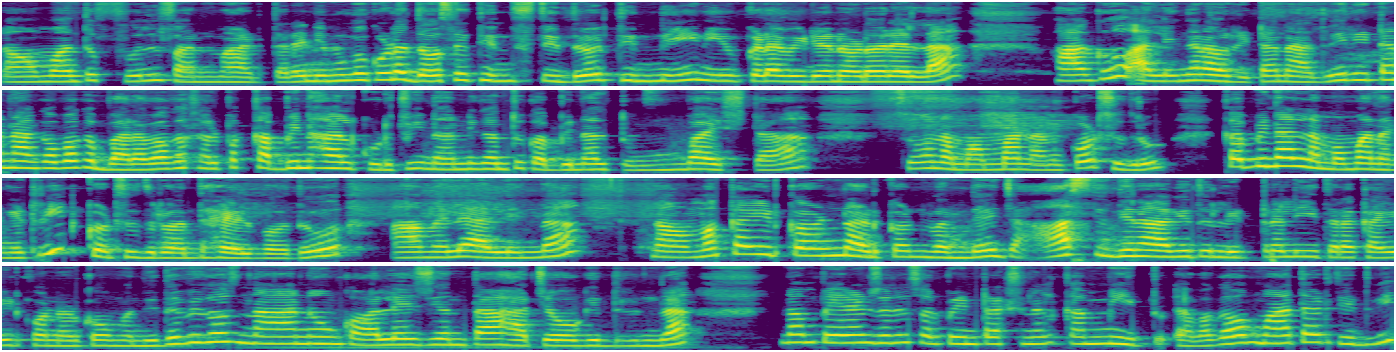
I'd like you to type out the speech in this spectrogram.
ನಮ್ಮಮ್ಮ ಅಂತೂ ಫುಲ್ ಫನ್ ಮಾಡ್ತಾರೆ. ನಿಮಗೂ ಕೂಡ ದೋಸೆ ತಿನ್ನಿಸ್ತಿದ್ರು ತಿನ್ನಿ. ನೀವು ಕೂಡ ವೀಡಿಯೋ ನೋಡೋರೆಲ್ಲ. ಹಾಗೂ ಅಲ್ಲಿಂದ ನಾವು ರಿಟರ್ನ್ ಆದ್ವಿ. ರಿಟರ್ನ್ ಆಗೋವಾಗ ಬರೋವಾಗ ಸ್ವಲ್ಪ ಕಬ್ಬಿನ ಹಾಲು ಕುಡಿದ್ವಿ. ನನಗಂತೂ ಕಬ್ಬಿನ ಹಾಲು ತುಂಬ ಇಷ್ಟ. ಸೊ ನಮ್ಮಮ್ಮ ನನಗೆ ಕೊಡಿಸಿದ್ರು. ಕಬ್ಬಿನ ಹಾಲು ನಮ್ಮಮ್ಮ ನನಗೆ ಟ್ರೀಟ್ ಕೊಡಿಸಿದ್ರು ಅಂತ ಹೇಳ್ಬೋದು. ಆಮೇಲೆ ಅಲ್ಲಿಂದ ನಮ್ಮಮ್ಮ ಕೈ ಹಿಡ್ಕೊಂಡು ನಡ್ಕೊಂಡು ಬಂದೆ. ಜಾಸ್ತಿ ದಿನ ಆಗಿತ್ತು ಲಿಟ್ರಲಿ ಈ ಥರ ಕೈ ಹಿಡ್ಕೊಂಡು ನಡ್ಕೊಂಡು ಬಂದಿದ್ದು. ಬಿಕಾಸ್ ನಾನು ಕಾಲೇಜ್ ಅಂತ ಆಚೆ ಹೋಗಿದ್ದರಿಂದ ನಮ್ಮ ಪೇರೆಂಟ್ಸ್ ಜೊತೆ ಸ್ವಲ್ಪ ಇಂಟ್ರಾಕ್ಷನಲ್ಲಿ ಕಮ್ಮಿ ಇತ್ತು. ಯಾವಾಗವಾಗ ಮಾತಾಡ್ತಿದ್ವಿ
